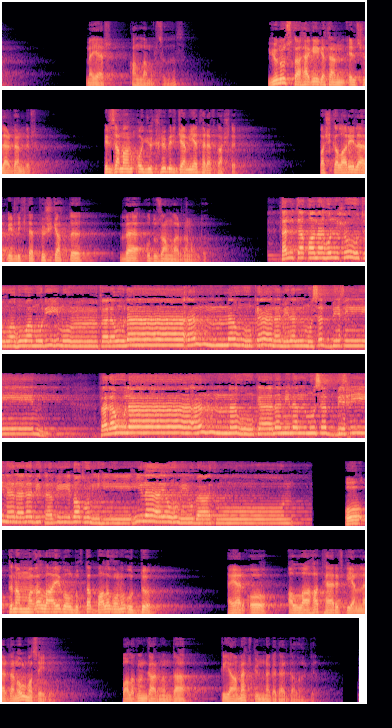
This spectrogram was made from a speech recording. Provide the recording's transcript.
Məyər anlamırsınız? Yunus da həqiqətən elçilərdəndir. Bir zaman o yüklü bir gəmiyə tərəf qaçdı. Başqaları ilə birlikdə püşk atdı və uduzanlardan oldu. فالتقمه الحوت وهو مليم فلولا أنه كان من المسبحين فلولا أنه كان من المسبحين للبث في بطنه إلى يوم يبعثون O, qınanmağa layiq olduqda balıq onu uddu. Əgər o, Allaha tərif deyənlərdən olmasaydı, balığın qarnında qiyamət gününə qədər qalardı.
